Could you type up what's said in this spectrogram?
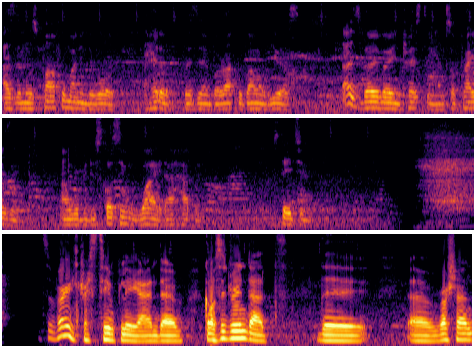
as the most powerful man in the world, ahead of President Barack Obama of the US. That is very, very interesting and surprising. And we'll be discussing why that happened. Stay tuned. It's a very interesting play, and um, considering that the uh, Russian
